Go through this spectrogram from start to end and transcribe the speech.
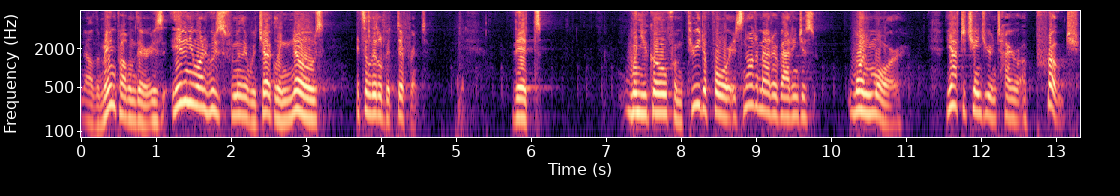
Now, the main problem there is if anyone who's familiar with juggling knows it's a little bit different. That when you go from three to four, it's not a matter of adding just one more. You have to change your entire approach.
